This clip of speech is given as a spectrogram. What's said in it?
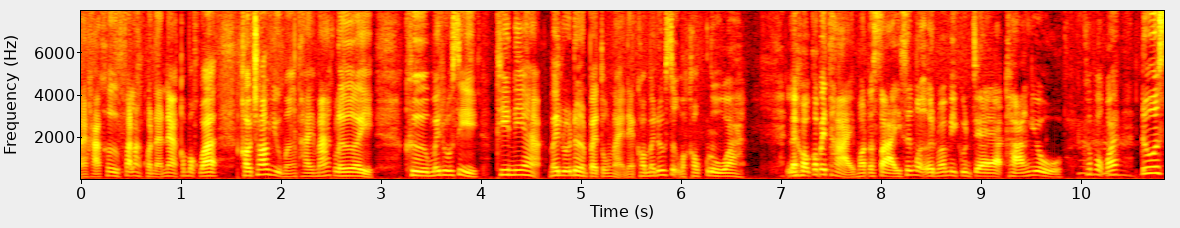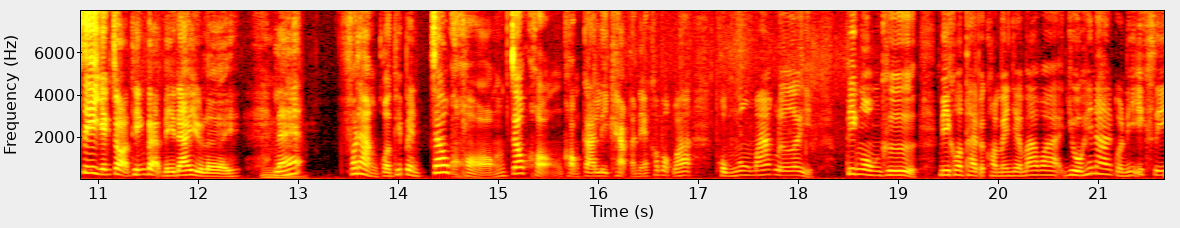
นะคะ คือฝรั่งคนนั้นเนี่ยเขาบอกว่าเขาชอบอยู่เมืองไทยมากเลย คือไม่รู้สิ ที่เนี่ยไม่รู้เดินไปตรงไหนเนี่ยเขาไม่รู้สึกว่าเขากลัวแล้วเขาก็ไปถ่ายมอเตอร์ไซค์ซึ่งบังเอิญว่ามีกุญแจค้างอยู่ เขาบอกว่าดูสิยังจอดทิ้งแบบนี้ได้อยู่เลย และฝรั่งคนที่เป็นเจ้าของเจ้าของของการรีแคปอันเนี้ยเขาบอกว่าผมงงมากเลย ที่งงคือมีคนไทยไปคอมเมนต์เยอะมากว่าอยู่ให้นานกว่านี้อีกสิ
